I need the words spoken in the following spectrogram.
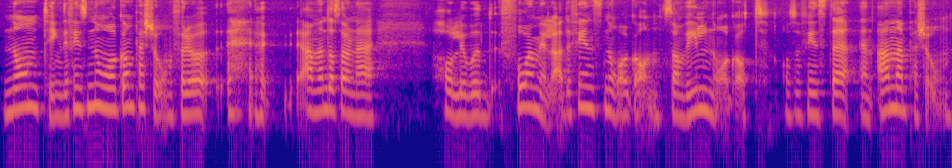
någonting, det finns någon person för att använda oss av den här Hollywood-formula. Det finns någon som vill något och så finns det en annan person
